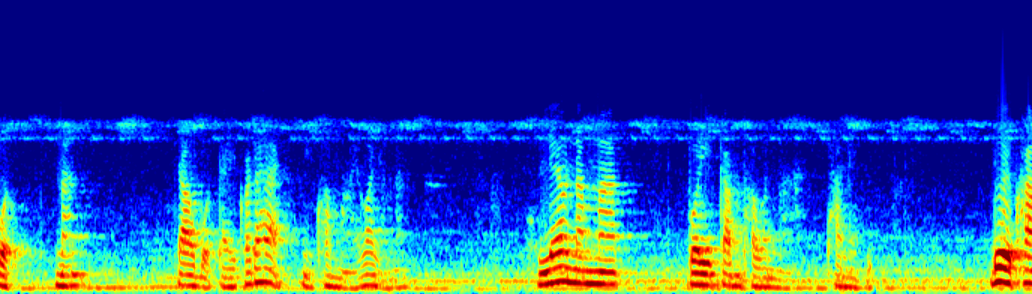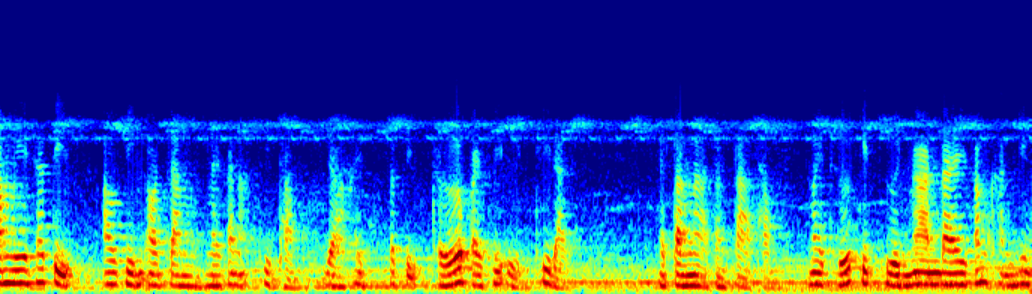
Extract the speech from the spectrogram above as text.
บทนั้นจะเอาบทใดก็ได้มีความหมายว่าอย่างนั้น แล้วนำมาบริกรรมภาวนาภายในจิต ด้วยความมีสติเอาจริงเอาจังในขณะที่ทำอย่าให้สติเถอไปที่อื่นที่ใดในตั้งหน้าตั้งตาทำไม่ถือกิจอื่นงานใดสำคัญยิ่ง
